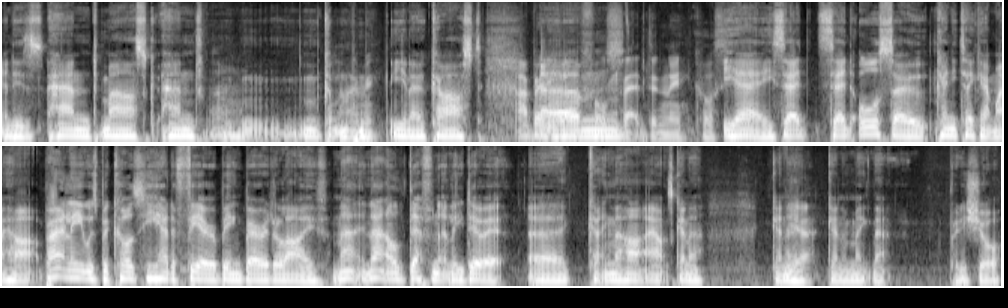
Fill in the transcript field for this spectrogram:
and his hand mask, hand, com- blimey. you know, cast. I bet he got a full Um, set, didn't he? Of course. He Yeah, did. he said said also, "Can you take out my heart?" Apparently, it was because he had a fear of being buried alive. And that that'll definitely do it. Uh, cutting the heart out is gonna gonna Yeah. gonna make that pretty sure.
